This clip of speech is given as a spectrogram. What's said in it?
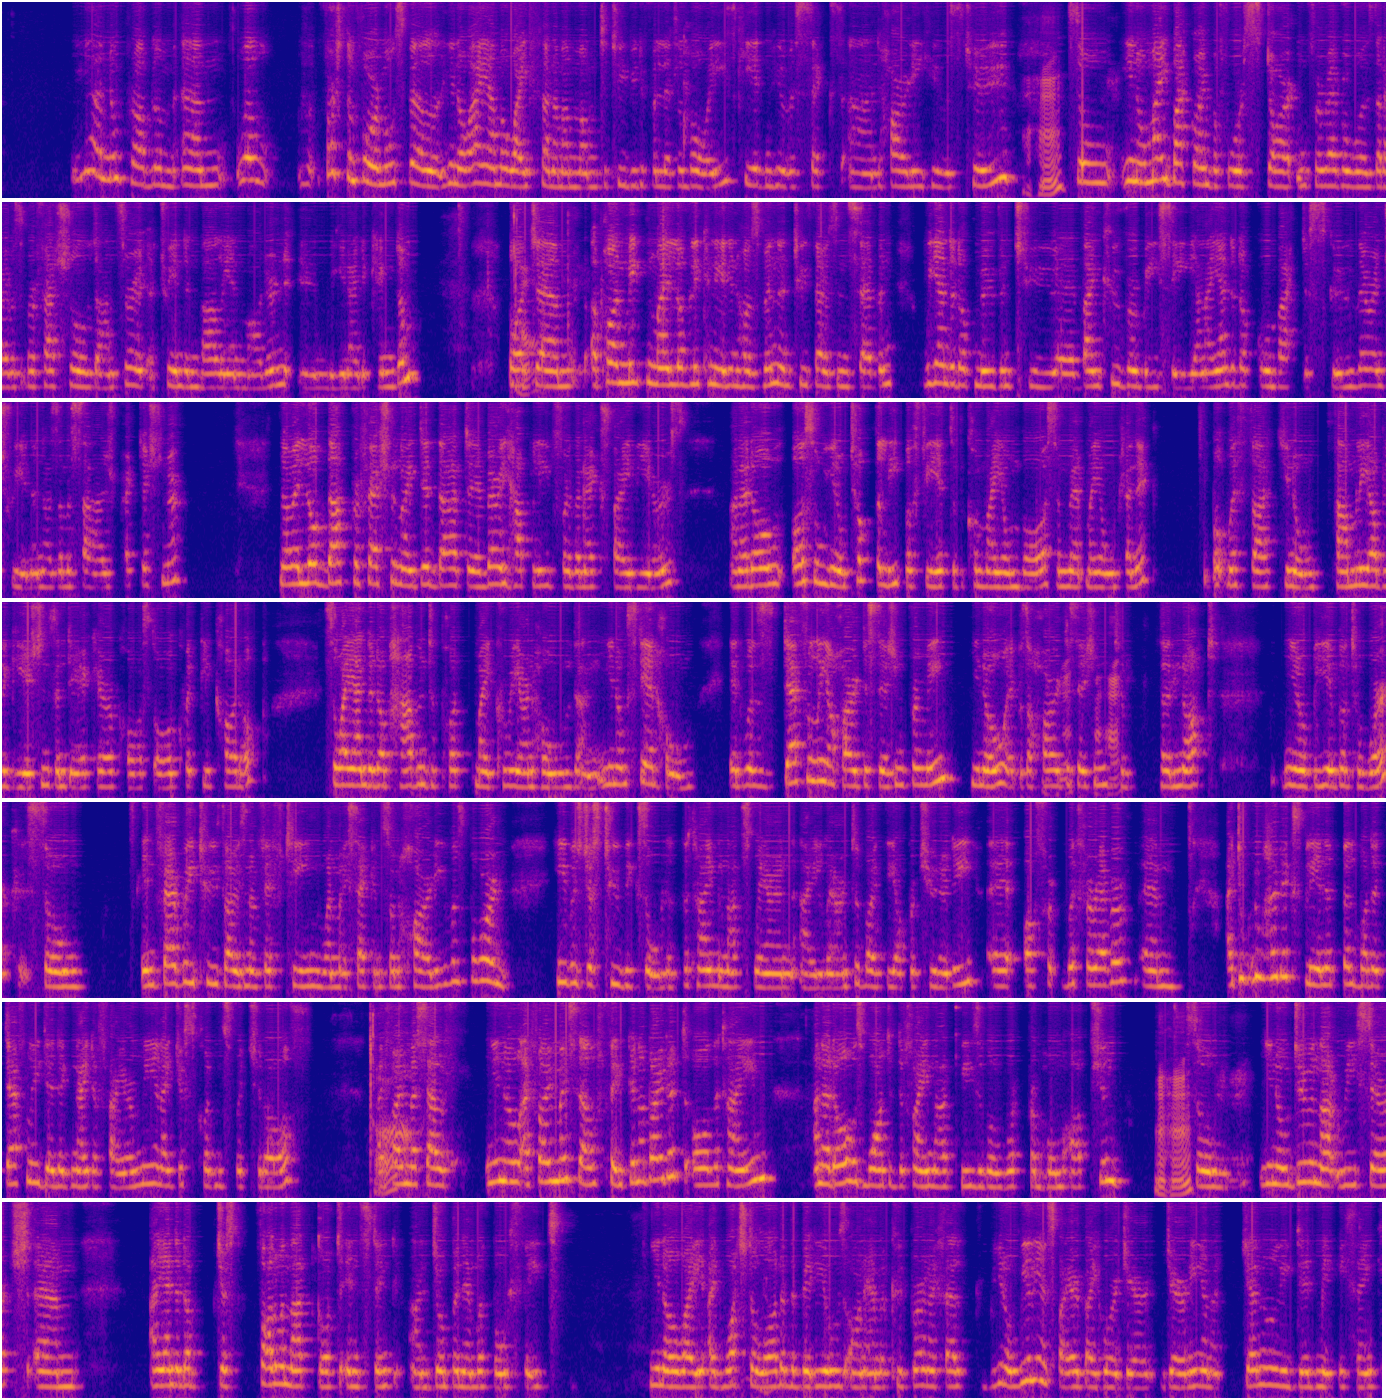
Yeah, no problem. Um, well, first and foremost, Bill, you know, I am a wife and I'm a mum to two beautiful little boys, Caden who was six and Harley who was 2 mm-hmm. So, you know, my background before starting Forever was that I was a professional dancer, uh, trained in ballet and modern in the United Kingdom. But oh. um, upon meeting my lovely Canadian husband in 2007, we ended up moving to uh, Vancouver, BC, and I ended up going back to school there and training as a massage practitioner. Now I love that profession. I did that uh, very happily for the next five years. And I'd also, you know, took the leap of faith to become my own boss and rent my own clinic. But with that, you know, family obligations and daycare costs all quickly caught up. So I ended up having to put my career on hold and, you know, stay at home. It was definitely a hard decision for me. You know, it was a hard decision to, to not, you know, be able to work. So in February 2015 when my second son Hardy was born. He was just two weeks old at the time and that's when I learned about the opportunity uh, of, with Forever. Um, I don't know how to explain it, Bill, but it definitely did ignite a fire in me and I just couldn't switch it off. Oh. I found myself, you know, I found myself thinking about it all the time and I'd always wanted to find that feasible work from home option. Mm-hmm. So, you know, doing that research, um, I ended up just following that gut instinct and jumping in with both feet. You know, I, I'd watched a lot of the videos on Emma Cooper and I felt, you know, really inspired by her journey and it generally did make me think,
